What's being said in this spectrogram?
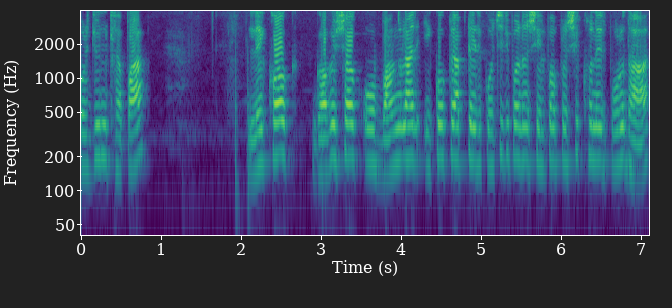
অর্জুন খেপা, লেখক গবেষক ও বাংলার ইকোক্রাফটের কচুরিপানা শিল্প প্রশিক্ষণের পুরোধা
